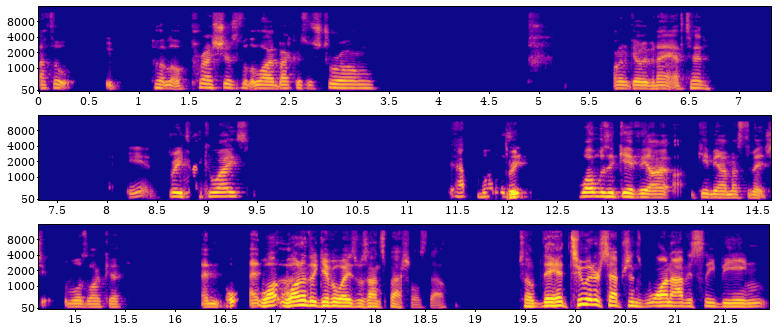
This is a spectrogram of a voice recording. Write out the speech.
I thought we put a lot of pressures, thought the linebackers were strong. I'm going to go with an 8 out of 10. Ian. Three takeaways. Yep. One was, a, one was a gimme. I gimme. I must admit, it was like a. And, and one, uh, one of the giveaways was on specials though, so they had two interceptions. One obviously being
